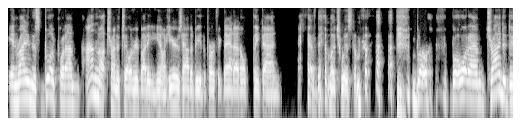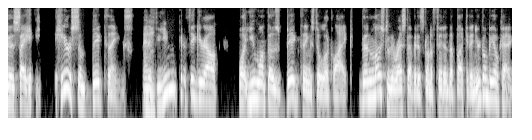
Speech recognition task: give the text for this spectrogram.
in writing this book, what I'm I'm not trying to tell everybody, you know, here's how to be the perfect dad. I don't think I have that much wisdom. But but what I'm trying to do is say here's some big things. And mm-hmm. if you can figure out what you want those big things to look like, then most of the rest of it is going to fit in the bucket and you're going to be okay.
